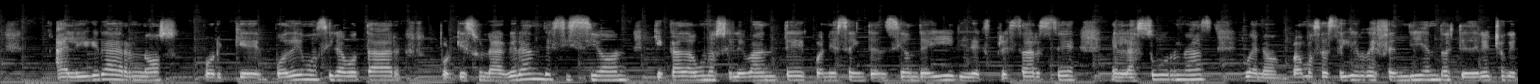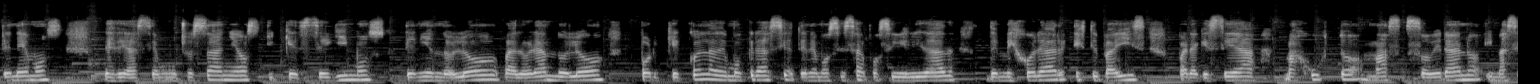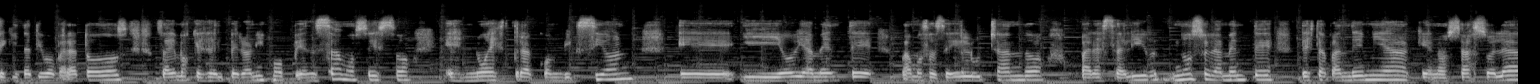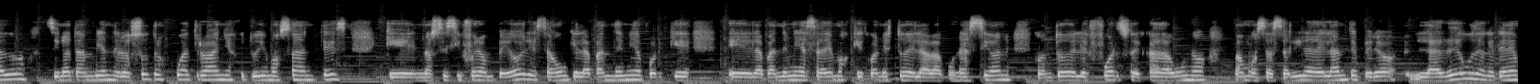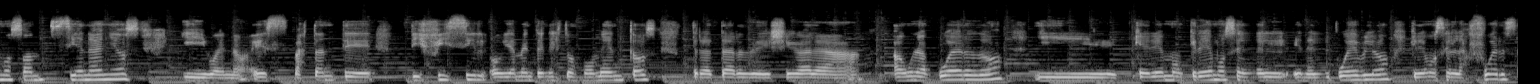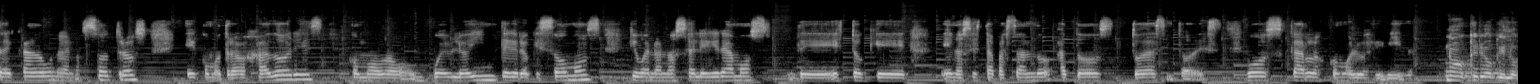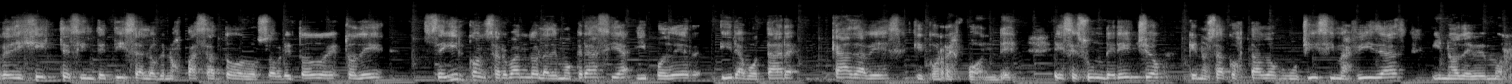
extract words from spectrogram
alegrarnos porque podemos ir a votar, porque es una gran decisión que cada uno se levante con esa intención de ir y de expresarse en las urnas. Bueno, vamos a seguir defendiendo este derecho que tenemos desde hace muchos años y que seguimos teniéndolo, valorándolo, porque con la democracia tenemos esa posibilidad de mejorar este país para que sea más justo, más soberano y más equitativo para todos. Sabemos que desde el peronismo pensamos eso, es nuestra convicción eh, y obviamente vamos a seguir luchando para salir no solamente de esta pandemia que nos ha asolado, sino también de los otros cuatro años que tuvimos antes, que no sé si fueron peores aún que la pandemia, porque eh, la pandemia sabemos que con esto de la vacunación, con todo el esfuerzo de cada uno, vamos a salir adelante, pero la deuda que tenemos son 100 años y bueno, es bastante difícil, obviamente, en estos momentos tratar de llegar a, un acuerdo y queremos, creemos en el, en el pueblo, creemos en la fuerza de cada uno de nosotros eh, como trabajadores, como un pueblo íntegro que somos, que bueno, nos alegramos de esto que eh, nos está pasando a todos, todas y todes. Vos, Carlos, ¿cómo lo has vivido? No, creo que lo que dijiste sintetiza lo que nos pasa a todos, sobre todo esto de seguir conservando la democracia y poder ir a votar cada vez que corresponde. Ese es un derecho que nos ha costado muchísimas vidas y no debemos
